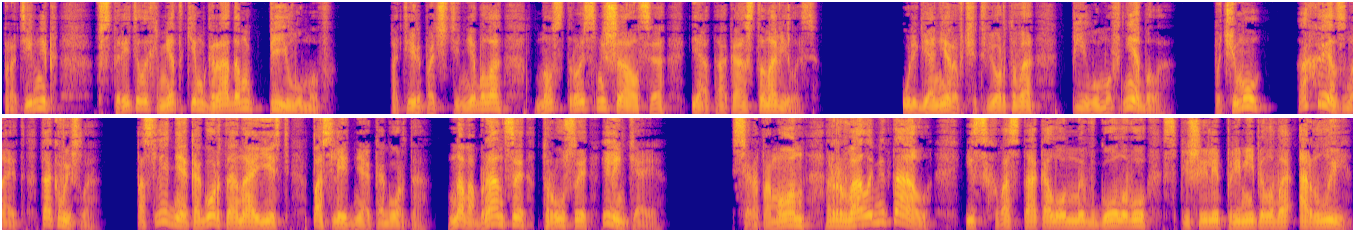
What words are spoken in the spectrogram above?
Противник встретил их метким градом пилумов. Потерь почти не было, но строй смешался, и атака остановилась. У легионеров четвертого пилумов не было. Почему? А хрен знает, так вышло. Последняя когорта, она и есть последняя когорта. Новобранцы, трусы и лентяи. Серапомон рвал и металл. Из хвоста колонны в голову спешили примипеловы орлы.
